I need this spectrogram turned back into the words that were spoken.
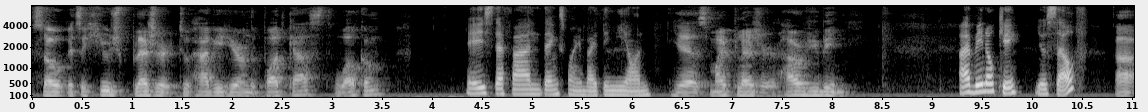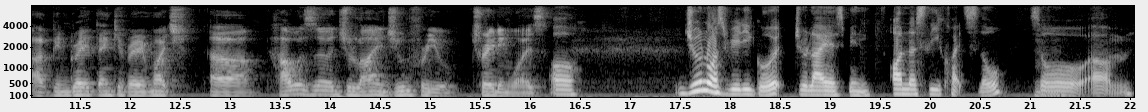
So it's a huge pleasure to have you here on the podcast. Welcome. Hey, Stefan. Thanks for inviting me on. Yes, my pleasure. How have you been? I've been okay. Yourself? Uh, I've been great. Thank you very much. Uh, how was uh, July and June for you, trading wise? Oh, June was really good. July has been honestly quite slow. So Mm-hmm. um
